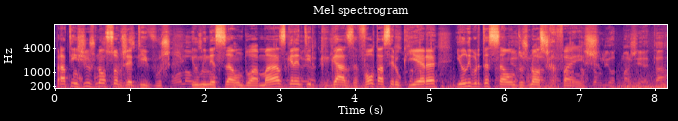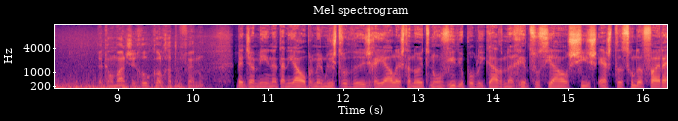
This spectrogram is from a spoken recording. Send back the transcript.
para atingir os nossos objetivos: eliminação do Hamas, garantir que Gaza volta a ser o que era e a libertação dos nossos reféns. Benjamin Netanyahu, primeiro-ministro de Israel, esta noite, num vídeo publicado na rede social X, esta segunda-feira,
